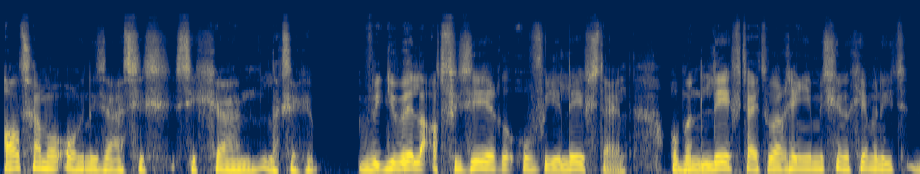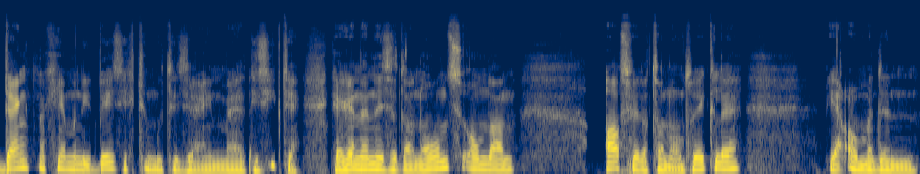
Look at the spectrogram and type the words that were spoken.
Alzheimer-organisaties zich gaan, laat ik zeggen, je willen adviseren over je leefstijl. Op een leeftijd waarin je misschien nog helemaal niet denkt, nog helemaal niet bezig te moeten zijn met die ziekte. Kijk, en dan is het aan ons om dan, als we dat dan ontwikkelen, ja, om het een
